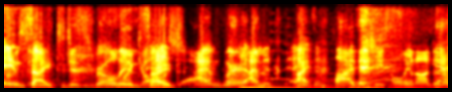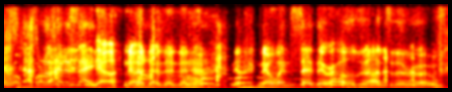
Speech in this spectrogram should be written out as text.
Insight. Just roll Oh my God. I, insight. I'm we're, I'm I- it's implied that she's holding on to the Yes, rope. that's for what I was gonna say. No, no, no, no, no, no, no. No one said they were holding on to the rope.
